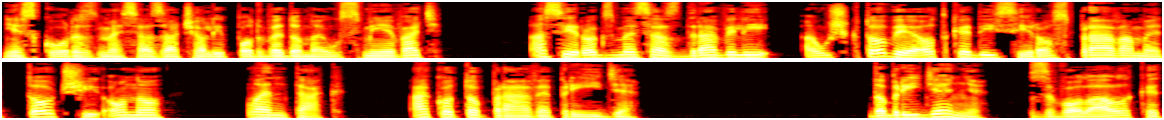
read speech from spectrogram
neskôr sme sa začali podvedome usmievať, asi rok sme sa zdravili a už kto vie, odkedy si rozprávame to či ono, len tak, ako to práve príde. Dobrý deň, zvolal, keď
